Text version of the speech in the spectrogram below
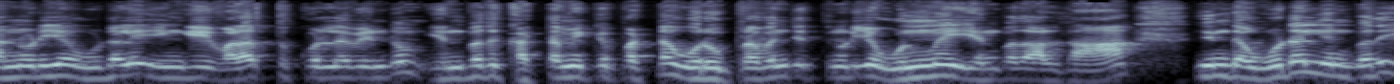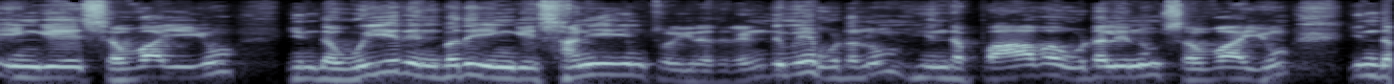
தன்னுடைய உடலை இங்கே வளர்த்து கொள்ள வேண்டும் என்பது என்பது கட்டமைக்கப்பட்ட ஒரு பிரபஞ்சத்தினுடைய உண்மை என்பதால் தான் இந்த உடல் என்பது இங்கே செவ்வாயையும் இந்த உயிர் என்பது இங்கே சனியையும் சொல்கிறது. ரெண்டுமே உடலும் இந்த பாவ உடலினும் செவ்வாயும் இந்த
